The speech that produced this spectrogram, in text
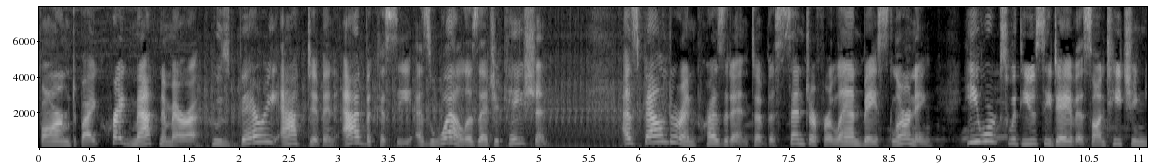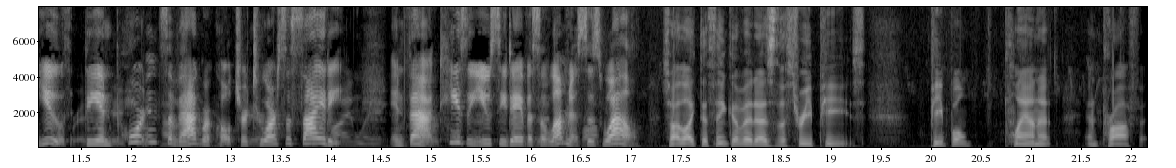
farmed by Craig McNamara, who's very active in advocacy as well as education. As founder and president of the Center for Land Based Learning, he works with UC Davis on teaching youth the importance of agriculture to our society. In fact, he's a UC Davis alumnus as well. So I like to think of it as the three P's people, planet, and profit.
